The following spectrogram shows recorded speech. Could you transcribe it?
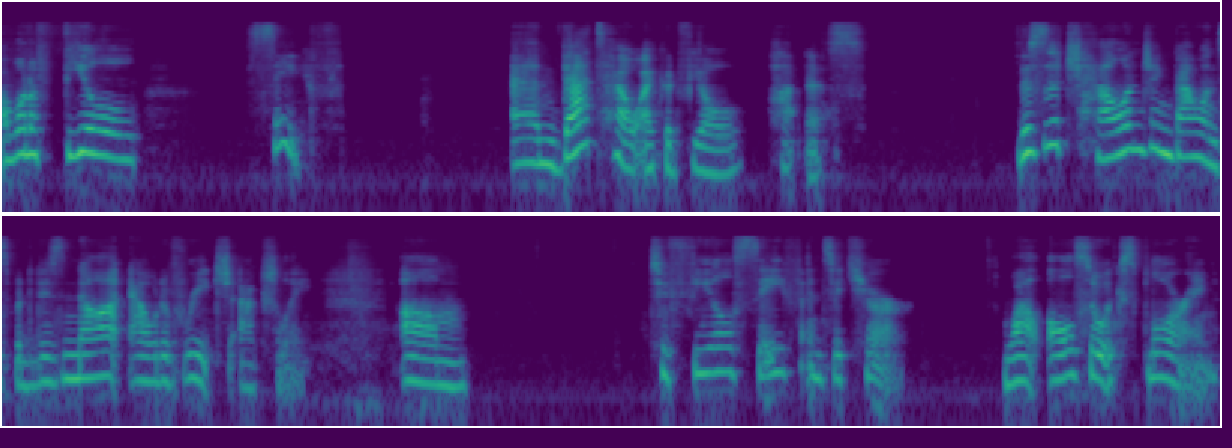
i want to feel safe and that's how i could feel hotness this is a challenging balance but it is not out of reach actually um to feel safe and secure while also exploring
